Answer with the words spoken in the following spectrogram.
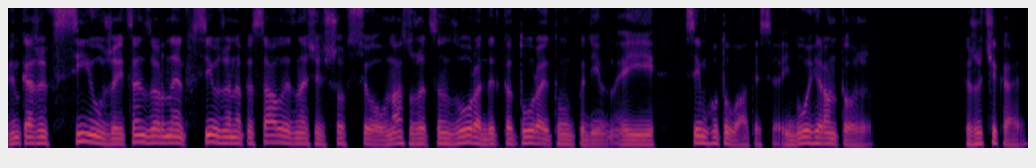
Він каже: всі вже, і цензорнет, всі вже написали, значить, що все, у нас вже цензура, диктатура і тому подібне. І всім готуватися, і блогерам теж. Кажу, чекаю.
